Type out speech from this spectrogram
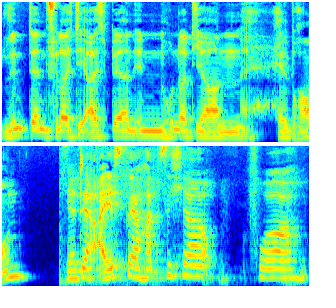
Sind denn vielleicht die Eisbären in 100 Jahren hellbraun? Ja, der Eisbär hat sich ja vor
